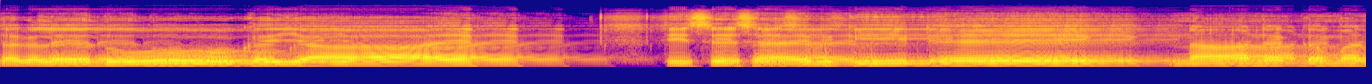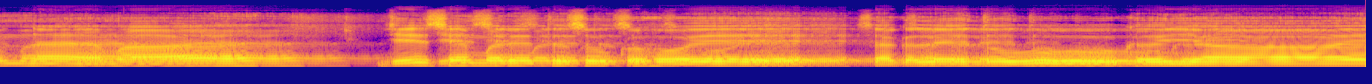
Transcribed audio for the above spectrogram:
ਸਗਲੇ ਦੁਖ ਜਾਏ। ਤਿਸ ਸਹਿਬ ਕੀ ਟੇਕ ਨਾਨਕ ਮੰਨੈ ਮਾਇ ਜਿਸ ਅੰਮ੍ਰਿਤ ਸੁਖ ਹੋਏ ਸਗਲੇ ਦੁਖ ਜਾਏ।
